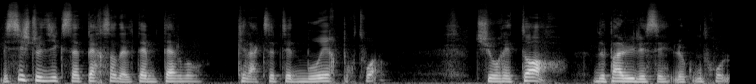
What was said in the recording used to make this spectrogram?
Mais si je te dis que cette personne, elle t'aime tellement qu'elle a accepté de mourir pour toi, tu aurais tort de ne pas lui laisser le contrôle.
